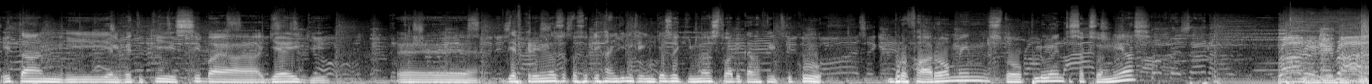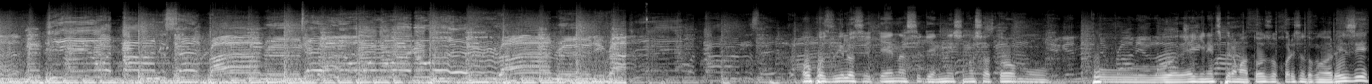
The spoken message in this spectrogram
ήταν η ελβετική Siba Geigy ε, διευκρινίζοντας ότι είχαν γίνει κλινικές δοκιμές του αντικαταθλιπτικού Μπροφαρόμιν στο Πλούεν της Σαξονίας Run, Rudy, run. Hear what Barney said. Run, Rudy, run. Run, Rudy, run. όπως δήλωσε και ένας συγγενής ενός ατόμου που έγινε έτσι πειραματόζω χωρίς να το γνωρίζει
